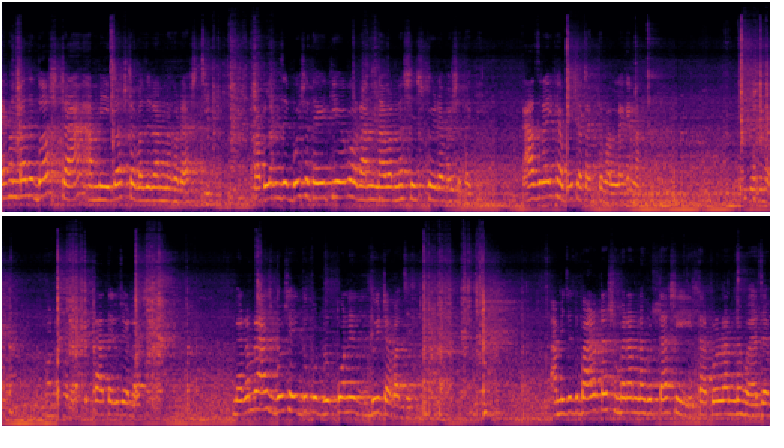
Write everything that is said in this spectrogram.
এখন বাজে দশটা, আমি দশটা বাজে রান্না করে আসছি। ভাবলাম যে বসে থেকে কি হব? রান্না বান্না শেষ করে বসে থাকি। কাজ রাইখা বসে থাকতে ভালো লাগে না। তাড়াতাড়ি চলে আসি। ম্যাডামরা আসব সেই দুপুর পৌনে দুইটা বাজে। আমি যদি বারোটার সময় রান্না করতে আসি, তারপর রান্না হয়ে যাব।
